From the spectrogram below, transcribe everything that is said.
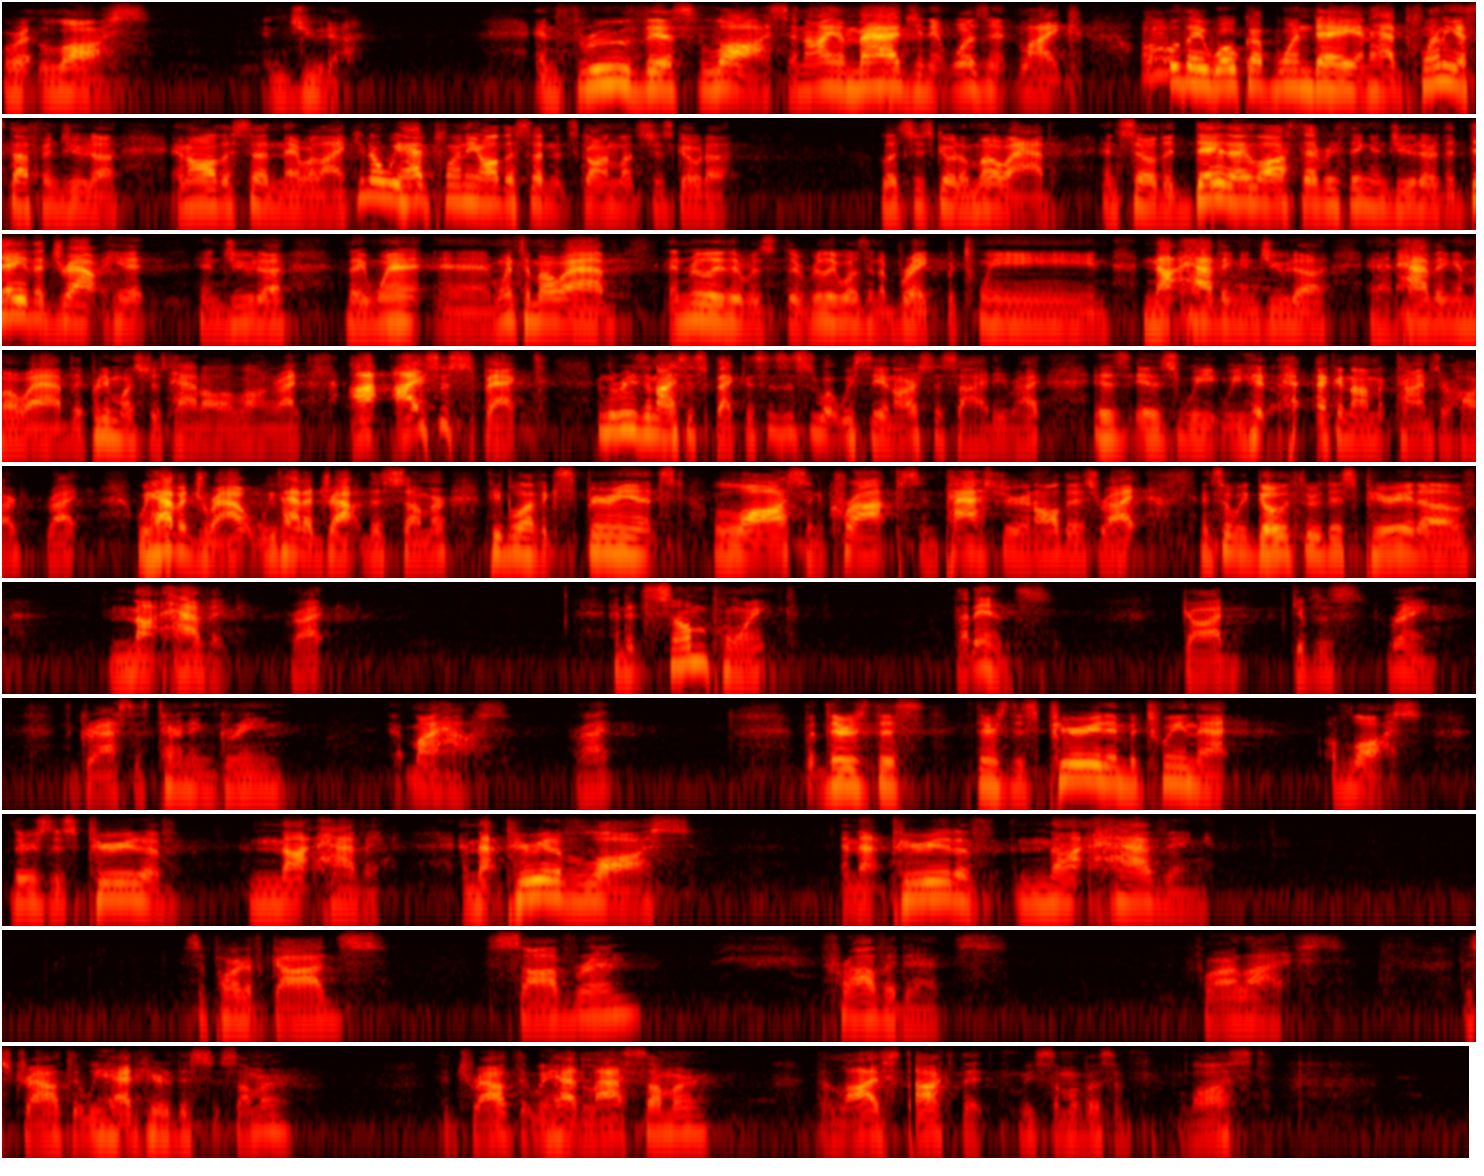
were at loss in Judah. And through this loss, and I imagine it wasn't like, oh, they woke up one day and had plenty of stuff in Judah, and all of a sudden they were like, you know, we had plenty, all of a sudden it's gone, let's just go to let's just go to Moab. And so the day they lost everything in Judah, the day the drought hit in Judah, they went and went to Moab, and really there was there really wasn't a break between not having in Judah and having in Moab. They pretty much just had all along, right? I, I suspect and the reason I suspect this is this is what we see in our society, right? Is, is we, we hit economic times are hard, right? We have a drought. We've had a drought this summer. People have experienced loss in crops and pasture and all this, right? And so we go through this period of not having, right? And at some point, that ends. God gives us rain. The grass is turning green at my house, right? But there's this there's this period in between that of loss. There's this period of not having. And that period of loss and that period of not having is a part of God's sovereign providence for our lives. This drought that we had here this summer, the drought that we had last summer, the livestock that at least some of us have lost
